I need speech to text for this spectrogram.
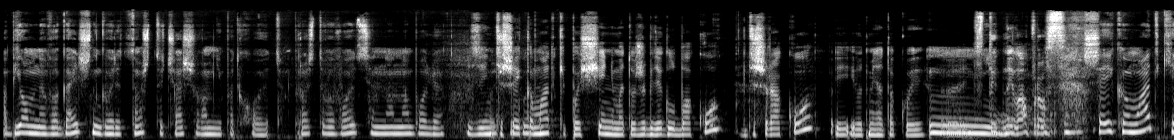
Объемное влагалище говорит о том, что чаша вам не подходит. Просто выводите на, на более... Извините, шейка глубину. матки по ощущениям это уже где глубоко, где широко? И вот у меня такой э, стыдный вопрос. Шейка матки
